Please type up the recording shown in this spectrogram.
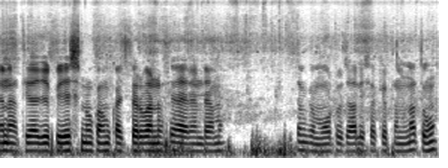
એનાથી આજે પેસ્ટનું કામકાજ કરવાનું છે એરંડામાં. કેમ કે મોટું ચાલી શકે તેમ નહોતું.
